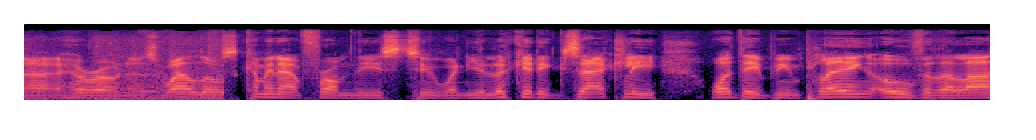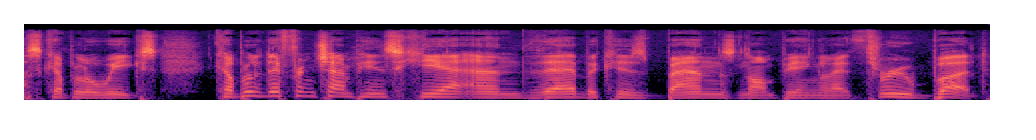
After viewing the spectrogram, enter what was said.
uh, Hirona as well. Those coming out from these two. When you look at exactly what they've been playing over the last couple of weeks, a couple of different champions here and there because bans not being let through, but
